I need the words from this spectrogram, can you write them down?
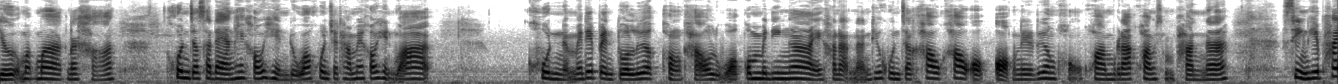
เยอะมากๆนะคะ คุณจะแสดงให้เขาเห็นหรือว่าคุณจะทำให้เขาเห็นว่า คุณน่ะไม่ได้เป็นตัวเลือกของเขา หรือว่าก็ไม่ได้ง่าย ขนาดนั้นที่คุณจะเข้าเข้าออกออกในเรื่องของความรักความสัมพันธ์นะ สิ่งที่ไพ่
